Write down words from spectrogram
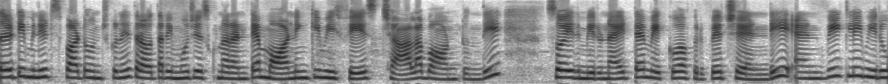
థర్టీ మినిట్స్ పాటు ఉంచుకుని తర్వాత రిమూవ్ చేసుకున్నారంటే మార్నింగ్కి మీ ఫేస్ చాలా బాగుంటుంది. సో ఇది మీరు నైట్ టైం ఎక్కువ ప్రిపేర్ చేయండి. అండ్ వీక్లీ మీరు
